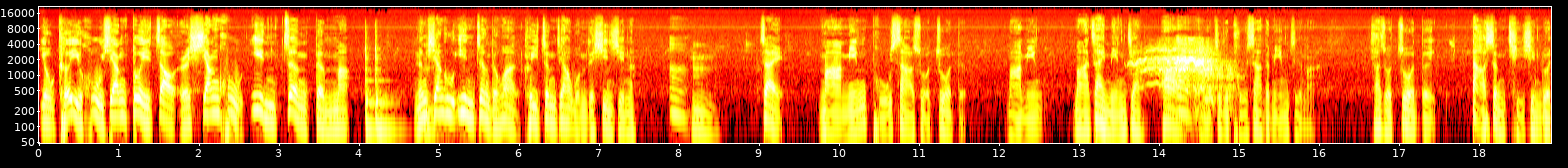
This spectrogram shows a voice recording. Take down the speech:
有可以互相对照而相互印证的吗？能相互印证的话，可以增加我们的信心呢。嗯。嗯，在马明菩萨所做的马明马在明教啊，这个菩萨的名字嘛，他所做的大圣起信论。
